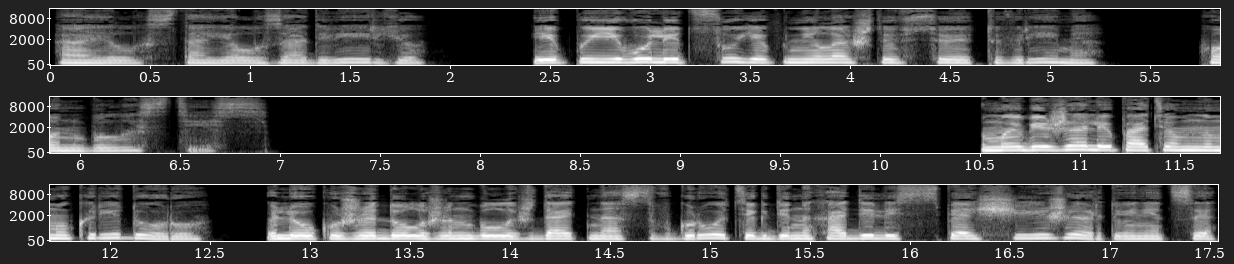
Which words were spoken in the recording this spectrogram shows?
Айл стоял за дверью, и по его лицу я поняла, что все это время он был здесь. Мы бежали по темному коридору. Люк уже должен был ждать нас в гроте, где находились спящие жертвенницы.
